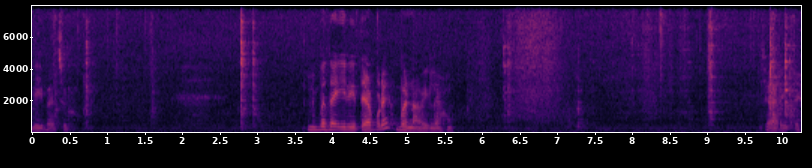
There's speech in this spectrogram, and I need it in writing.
બે બાજુ. અને બધા એ રીતે આપણે બનાવી લઉં આ રીતે.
